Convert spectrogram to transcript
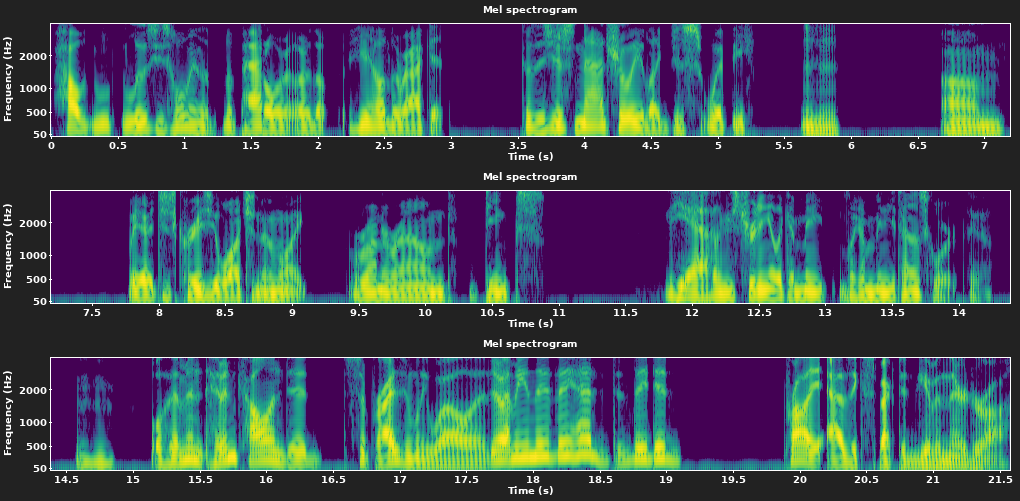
how Lucy's holding the, the paddle or, or the he held the racket because it's just naturally like just whippy. Mm-hmm. Um, but yeah, it's just crazy watching him like run around dinks Yeah. like he's treating it like a mini like a mini tennis court. Mm-hmm. Well, him and him and Colin did surprisingly well, and Yeah. I mean they they had they did probably as expected given their draw,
